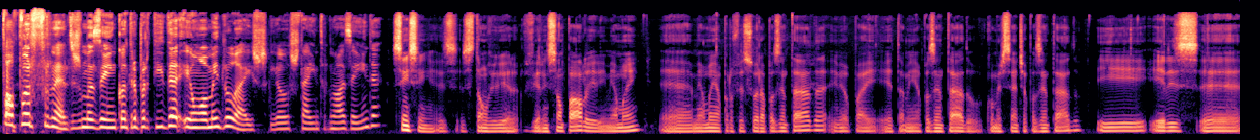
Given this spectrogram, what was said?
Paulo Porto Fernandes, mas em contrapartida, é um homem de leis. Ele está entre nós ainda? Sim, sim. Eles, eles estão a viver, viver em São Paulo, ele e minha mãe. É, minha mãe é professora aposentada e meu pai é também aposentado, comerciante aposentado. E eles é,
